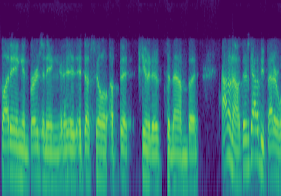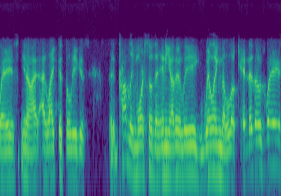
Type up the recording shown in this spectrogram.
budding and burgeoning, it, it does feel a bit punitive to them. But I don't know. There's got to be better ways. You know, I, I like that the league is probably more so than any other league, willing to look into those ways.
